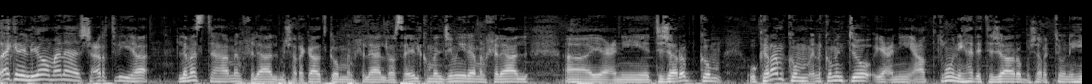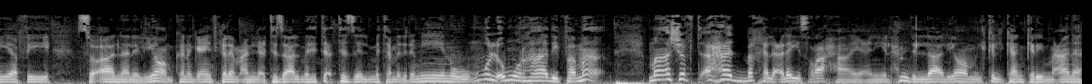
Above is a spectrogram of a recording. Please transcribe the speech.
ولكن اليوم أنا شعرت فيها لمستها من خلال مشاركاتكم من خلال رسائلكم الجميلة من خلال آه يعني تجاربكم. وكرمكم أنكم أنتم يعني أعطوني هذه التجارب وشاركتوني هي في سؤالنا لليوم. كنا قاعدين نتكلم عن الاعتزال متى تعتزل متى مدري مين والأمور هذه. فما ما شفت أحد بخل علي صراحة. يعني الحمد لله اليوم الكل كان كريم معنا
